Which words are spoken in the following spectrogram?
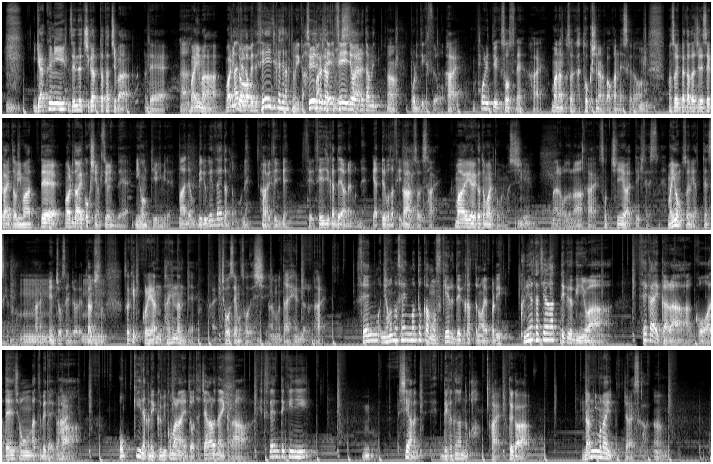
逆に全然違った立場で、うんまあ今割と政治家じゃなくてもいいか。政治家じゃなくてもいい政治をやるために、はいポリティクスを。はい。ポリティック、そうですね。はい。まあなんかそれが特殊なのかわかんないですけど、まあそういった形で世界飛び回って、まあ、割と愛国心は強いんで、日本っていう意味で。まあでもビル・ゲイツ財団とかもね、まあはい別にね、せ政治家ではないもんね。やってることは政治家ああ、そうです。はい。まあああいうやり方もあると思いますし、なるほどな。はい。そっちはやっていきたいですね。まあ今もそういうのやってんですけど、んはい。延長線上で。ただちょっと、それ結構これやるの大変なんで、はい。調整もそうですし、あまあ大変だろうね。はい。戦後、日本の戦後とかもスケールでかかったのは、やっぱり国が立ち上がっていくときには、世界からこうアテンション集めたりとか、は大きい中に組み込まないと立ち上がらないから、必然的にん視野がでかくなるのか。はい。てか、何にもないじゃないですか。うん。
